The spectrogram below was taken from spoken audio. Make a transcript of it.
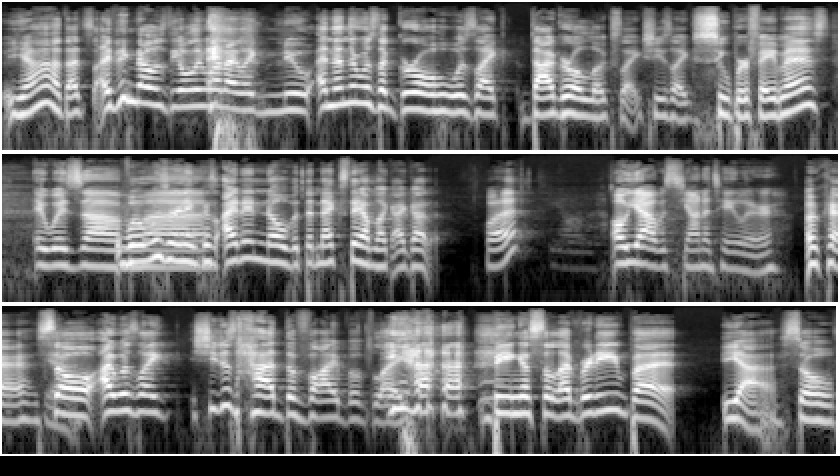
yeah, that's. I think that was the only one I like knew. And then there was a girl who was like, that girl looks like she's like super famous. It was um what was her name? uh, Because I didn't know. But the next day, I'm like, I got. what? Oh yeah, it was Teyana Taylor. Okay, so I was like, she just had the vibe of like yeah. being a celebrity, but yeah. So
